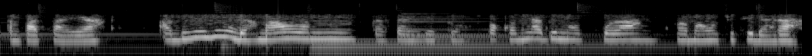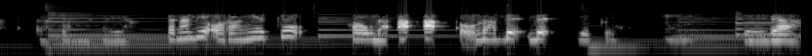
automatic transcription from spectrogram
tempat saya. Abi ini udah malam, kata saya gitu. Pokoknya Abi mau pulang, nggak mau cuci darah, kata suami saya. Karena dia orangnya itu kalau udah AA kalau udah B B gitu. Ya udah.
